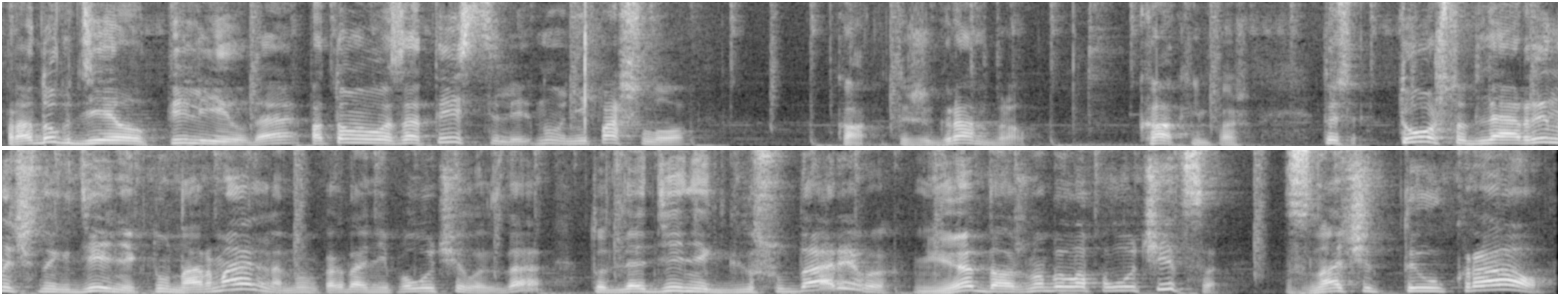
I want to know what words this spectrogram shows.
продукт делал, пилил, да, потом его затестили, ну, не пошло. Как? Ты же грант брал. Как не пошло? То есть то, что для рыночных денег, ну, нормально, ну, когда не получилось, да, то для денег государевых нет, должно было получиться. Значит, ты украл.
